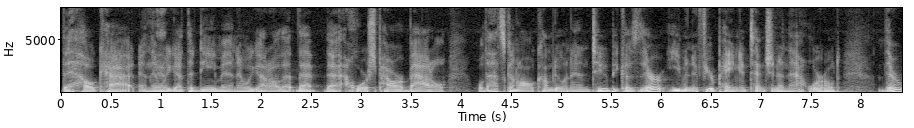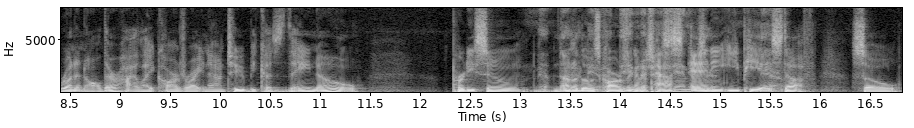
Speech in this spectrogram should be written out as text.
the Hellcat, and then we got the Demon, and we got all that that that horsepower battle. Well, that's going to all come to an end too because they're even if you're paying attention in that world, they're running all their highlight cars right now too because they know pretty soon none of I those mean, cars are going to pass any EPA yeah. stuff. So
